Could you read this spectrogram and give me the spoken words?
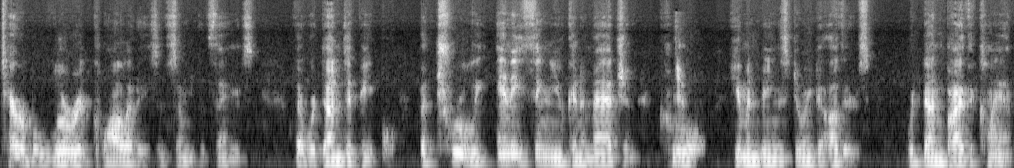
terrible lurid qualities of some of the things that were done to people but truly anything you can imagine cruel yeah. human beings doing to others were done by the klan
